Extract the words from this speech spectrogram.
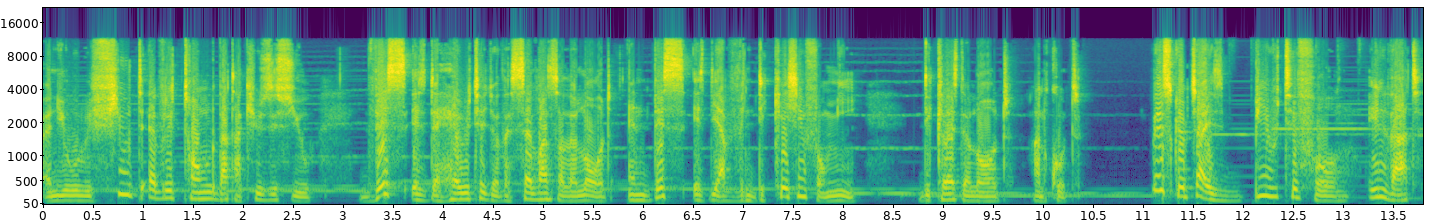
and you will refute every tongue that accuses you. This is the heritage of the servants of the Lord, and this is their vindication from me, declares the Lord. Unquote. This scripture is beautiful in that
